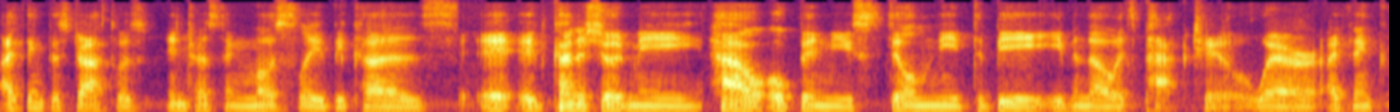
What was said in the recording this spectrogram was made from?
I think this draft was interesting mostly because it, it kind of showed me how open you still need to be, even though it's pack two, where I think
